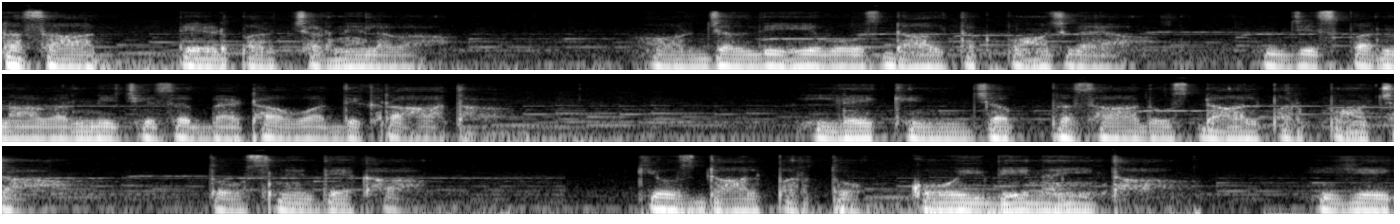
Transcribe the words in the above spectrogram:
प्रसाद पेड़ पर चढ़ने लगा और जल्दी ही वो उस डाल तक पहुँच गया, जिस पर नागर नीचे से बैठा हुआ दिख रहा था। लेकिन जब प्रसाद उस डाल पर पहुँचा तो उसने देखा कि उस डाल पर तो कोई भी नहीं था। ये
